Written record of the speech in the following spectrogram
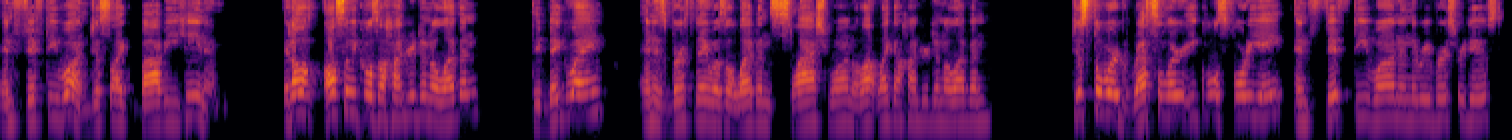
and 51, just like Bobby Heenan. It also equals 111, the big way, and his birthday was 11 slash 1, a lot like 111. Just the word wrestler equals 48 and 51 in the reverse reduced,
